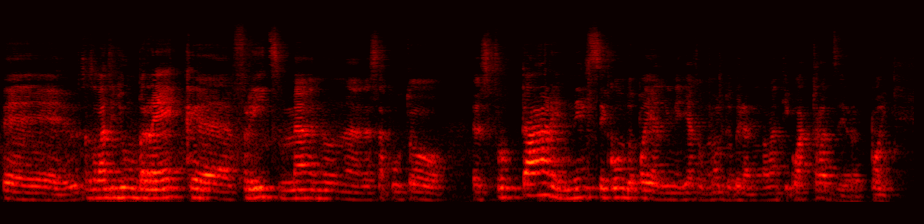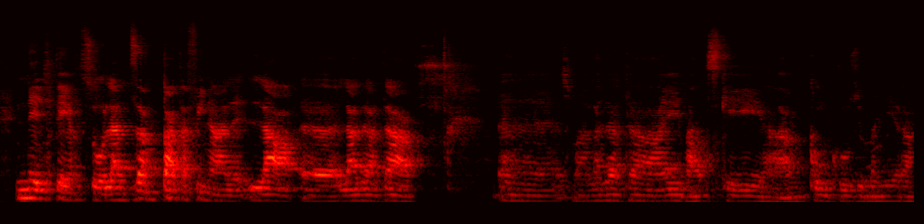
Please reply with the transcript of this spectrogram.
eh, sono avanti di un break, eh, Fritz ma non l'ha saputo eh, sfruttare, nel secondo poi ha rimediato molto bene, andando avanti 4-0 e poi nel terzo la zampata finale l'ha, eh, data, eh, insomma, l'ha data Evans che ha concluso in maniera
